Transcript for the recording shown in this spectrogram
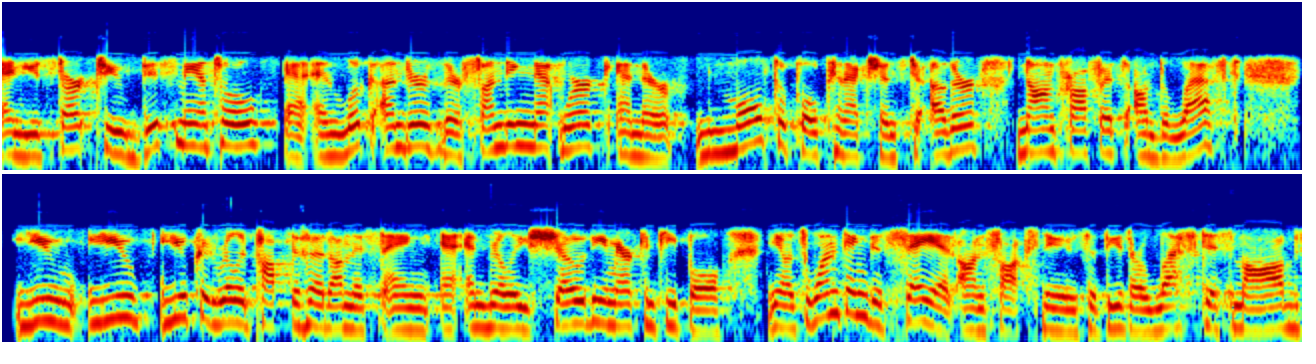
And you start to dismantle and look under their funding network and their multiple connections to other nonprofits on the left. You you you could really pop the hood on this thing and really show the American people. You know, it's one thing to say it on Fox News that these are leftist mobs,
